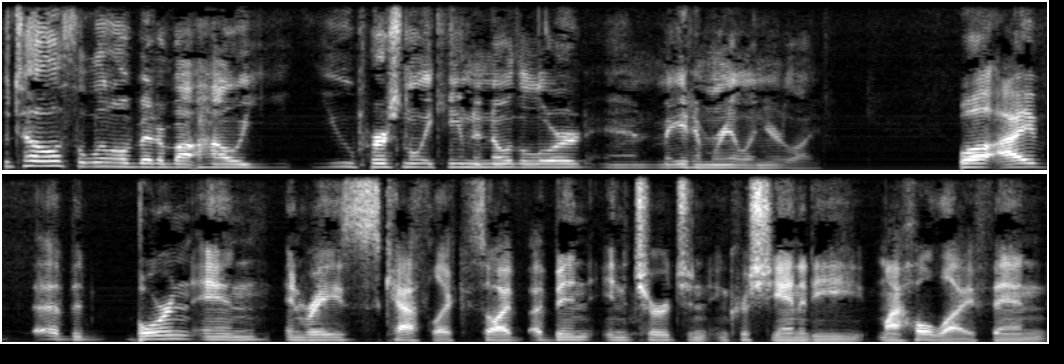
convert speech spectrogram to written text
So tell us a little bit about how you personally came to know the Lord and made him real in your life. Well, I've, I've been born in and raised Catholic, so I've I've been in church and in Christianity my whole life. And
